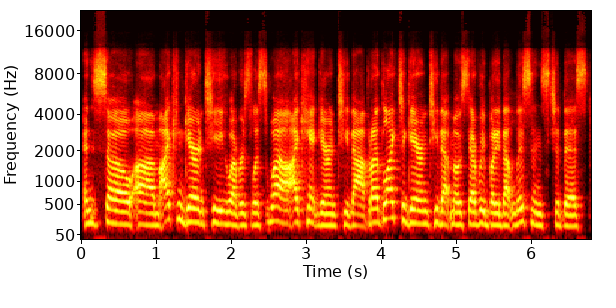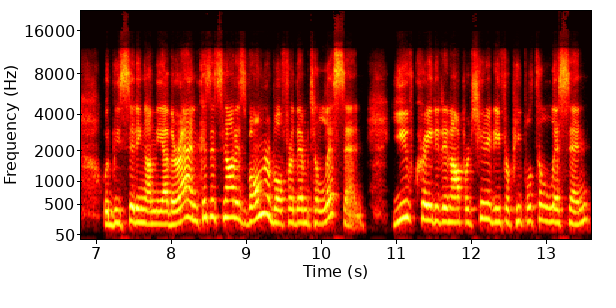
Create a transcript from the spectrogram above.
And so um, I can guarantee whoever's listening, well, I can't guarantee that, but I'd like to guarantee that most everybody that listens to this would be sitting on the other end because it's not as vulnerable for them to listen. You've created an opportunity for people to listen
